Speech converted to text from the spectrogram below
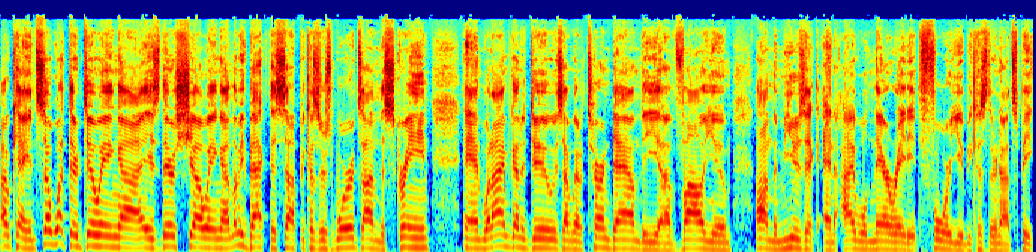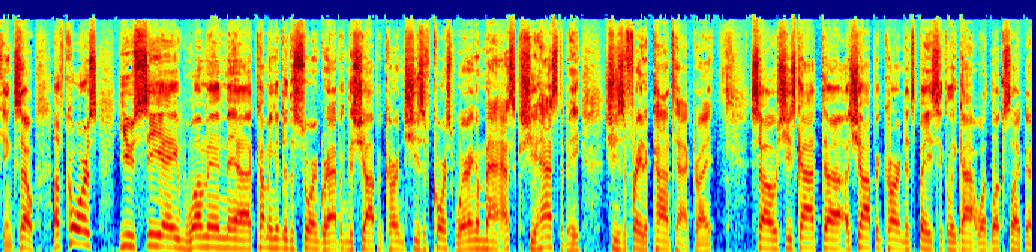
Okay, and so what they're doing uh, is they're showing. Uh, let me back this up because there's words on the screen, and what I'm going to do is I'm going to turn down the uh, volume on the music, and I will narrate it for you because they're not speaking. So, of course, you see a woman uh, coming into the store and grabbing the shopping cart, and she's of course wearing a mask. She has to be. She's afraid of contact, right? So she's got uh, a shopping cart and it's basically got what looks like a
